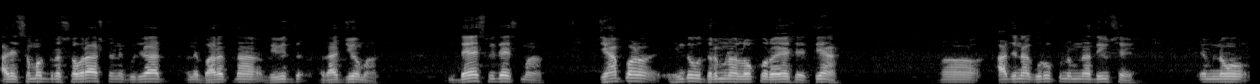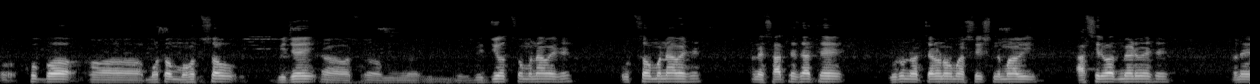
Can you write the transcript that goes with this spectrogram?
આજે સમગ્ર સૌરાષ્ટ્ર અને ગુજરાત અને ભારતના વિવિધ રાજ્યોમાં, દેશ વિદેશમાં, જ્યાં પણ હિન્દુ ધર્મના લોકો રહે છે, ત્યાં આજના ગુરુ પૂનમના દિવસે એમનો ખૂબ મોટો મહોત્સવ, વિજય વિજયોત્સવ મનાવે છે, ઉત્સવ મનાવે છે. અને સાથે સાથે ગુરુના ચરણોમાં શીશ નમાવી, આશીર્વાદ મેળવે છે. અને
